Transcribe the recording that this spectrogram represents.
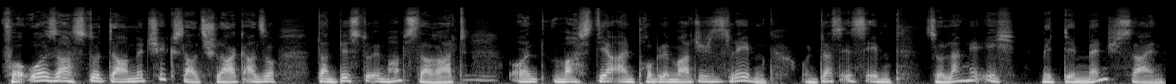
verursachst du damit Schicksalsschlag. Also dann bist du im Hamsterrad mhm. und machst dir ein problematisches Leben. Und das ist eben, solange ich mit dem Menschsein,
